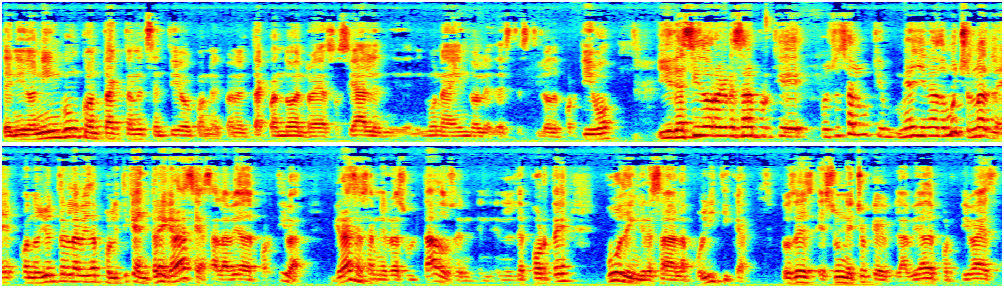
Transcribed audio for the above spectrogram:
tenido ningún contacto en ese sentido con el, con el taekwondo en redes sociales ni de ninguna índole de este estilo deportivo y decido regresar porque pues es algo que me ha llenado mucho. Es más, cuando yo entré en la vida política entré gracias a la vida deportiva gracias a mis resultados en, el deporte, pude ingresar a la política. Entonces, es un hecho que la vida deportiva es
